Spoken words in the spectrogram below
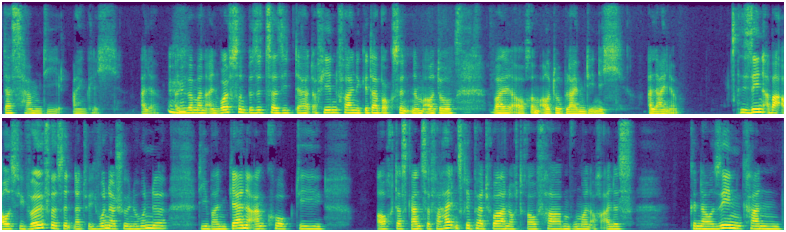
das haben die eigentlich alle. Mhm. Also wenn man einen Wolfshundbesitzer sieht, der hat auf jeden Fall eine Gitterbox hinten im Auto, weil auch im Auto bleiben die nicht alleine. Sie sehen aber aus wie Wölfe. Es sind natürlich wunderschöne Hunde, die man gerne anguckt, die auch das ganze Verhaltensrepertoire noch drauf haben, wo man auch alles genau sehen kann.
